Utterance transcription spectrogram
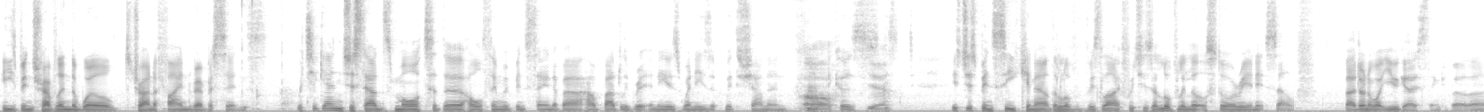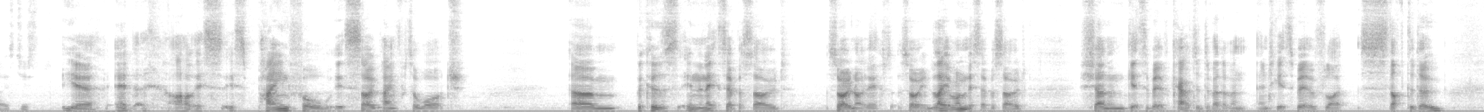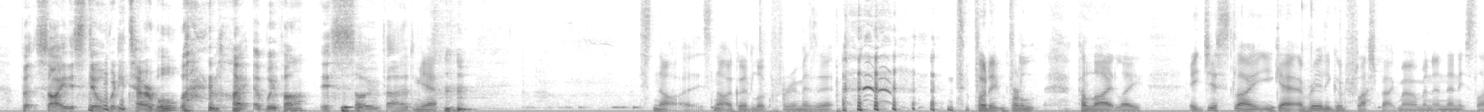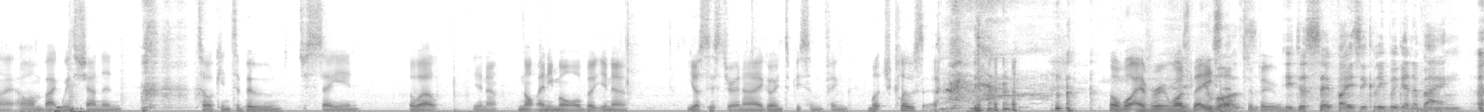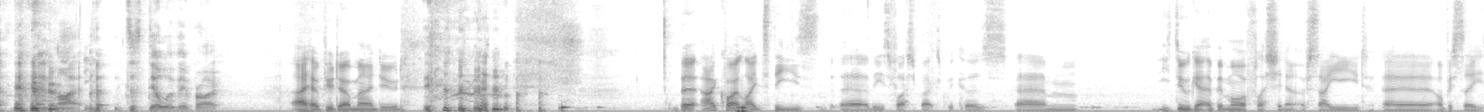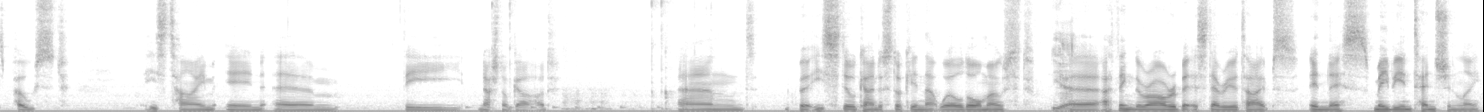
he's been traveling the world trying to find her ever since. Which again just adds more to the whole thing we've been saying about how badly written he is when he's with Shannon, Oh, because yeah. he's, he's just been seeking out the love of his life, which is a lovely little story in itself. But I don't know what you guys think about that. It's just Yeah, it, oh, it's it's painful. It's so painful to watch. Um, because in the next episode, sorry, not this, sorry, later on this episode, Shannon gets a bit of character development and she gets a bit of like stuff to do. But Sayid is still really terrible. like with her, it's so bad. Yeah. it's not. It's not a good look for him, is it? to put it pol- politely. It just like you get a really good flashback moment, and then it's like, oh, I'm back with Shannon, talking to Boone, just saying, oh well, you know, not anymore, but you know, your sister and I are going to be something much closer, or whatever it was that he It said was. to Boone. He just said basically we're gonna bang, and like just deal with it, bro. I hope you don't mind, dude. but I quite liked these uh, these flashbacks because um, you do get a bit more fleshing out of Sayid. Uh, obviously, it's post his time in um, the National Guard, and but he's still kind of stuck in that world almost. Yeah. Uh, I think there are a bit of stereotypes in this, maybe intentionally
